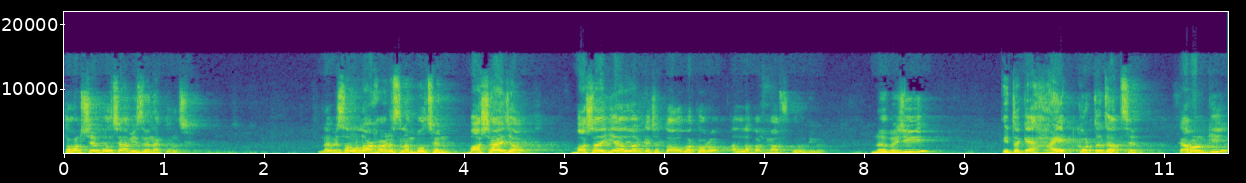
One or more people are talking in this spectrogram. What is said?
তখন সে বলছে, আমি জেনা করেছি। নবী সাল্লাম বলছেন, বাসায় যাও। বাসায় গিয়ে আল্লাহর কাছে তওবা করো, আল্লাহ পাক মাফ করে দিবেন। নবীজি এটাকে হাইড করতে চাচ্ছেন। কারণ কি?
